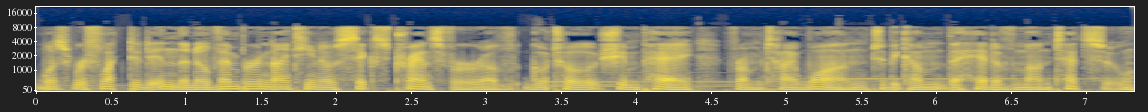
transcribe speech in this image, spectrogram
was reflected in the November 1906 transfer of Goto Shimpei from Taiwan to become the head of Mantetsu.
